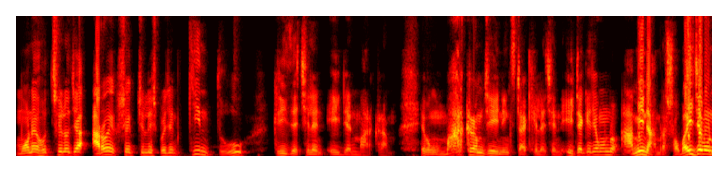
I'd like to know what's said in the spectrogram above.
মনে হচ্ছিল যে আরও একশো একচল্লিশ প্রয়োজন। কিন্তু ক্রিজে ছিলেন এইডেন মার্করাম। এবং মার্করাম যে ইনিংসটা খেলেছেন, এটাকে যেমন আমি না আমরা সবাই যেমন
